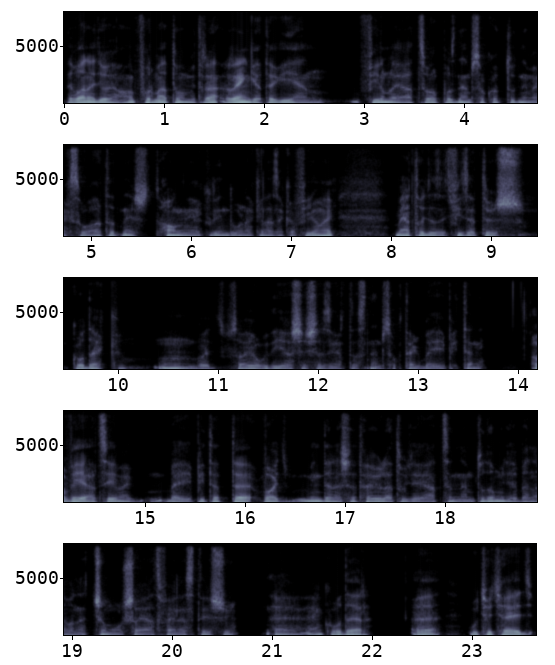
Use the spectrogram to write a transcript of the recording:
de van egy olyan hangformátum, amit rengeteg ilyen filmlejátszó aphoz nem szokott tudni megszólaltatni, és hang nélkül indulnak el ezek a filmek, mert hogy az egy fizetős kodek, mm, vagy szóval és ezért azt nem szokták beépíteni. A VLC meg beépítette, vagy minden esetre ő le tudja játszani, nem tudom, ugye benne van egy csomó saját fejlesztésű eh, encoder, eh, Úgyhogy ha egy,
